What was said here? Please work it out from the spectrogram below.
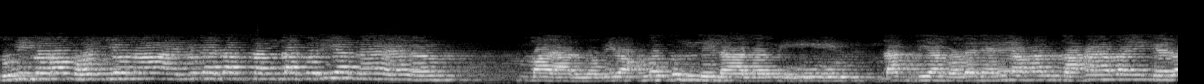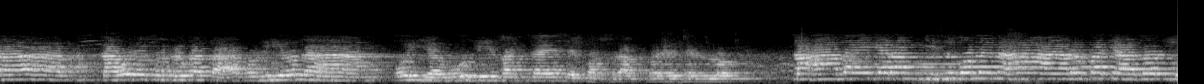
তুমি গরম হইও না করিয়া নেন মায়ার নবী রহমতুল্লিল আলামিন কাউরে না। ওই করে ফেলল। কিছু বলে না, আরও তাকে আদর্শ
